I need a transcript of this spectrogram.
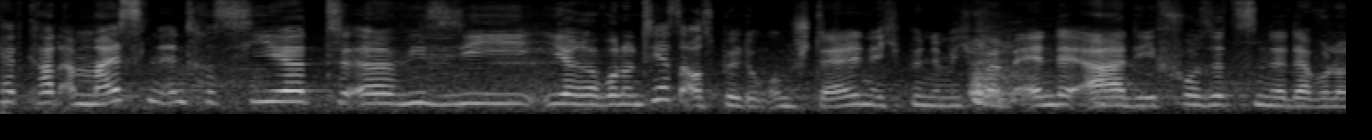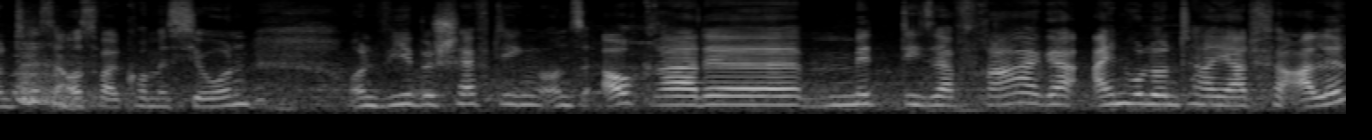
Mich hat gerade am meisten interessiert, äh, wie Sie Ihre Volontärsausbildung umstellen. Ich bin nämlich beim NDR die Vorsitzende der Volontärsauswahlkommission und wir beschäftigen uns auch gerade mit dieser Frage, ein Volontariat für alle.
